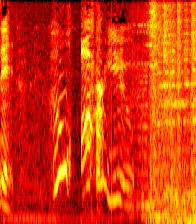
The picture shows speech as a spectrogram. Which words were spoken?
minute. Who are you?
